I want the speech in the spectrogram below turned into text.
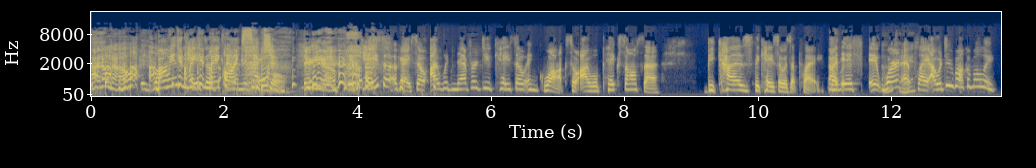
I don't know, but we can we can make that exception. The there you go. Queso. Okay, so I would never do queso and guac, so I will pick salsa because the queso is at play. But if it weren't okay. at play, I would do guacamole.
